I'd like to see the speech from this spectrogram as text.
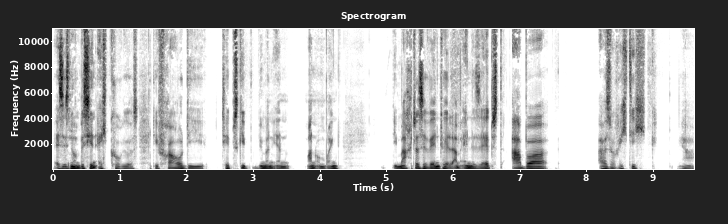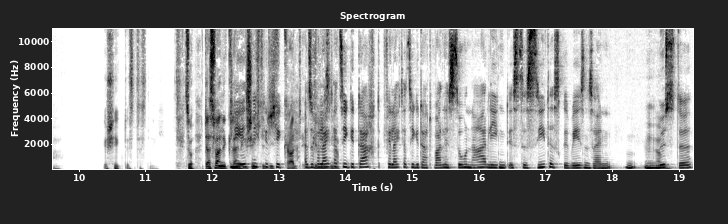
Es ist nur ein bisschen echt kurios. Die Frau, die Tipps gibt, wie man ihren Mann umbringt, die macht das eventuell am Ende selbst, aber, aber so richtig, ja, geschickt ist das nicht. So, das war eine kleine nee, ist nicht Geschichte, die ich geschickt. Also vielleicht hat sie gedacht, vielleicht hat sie gedacht, weil es so naheliegend ist, dass sie das gewesen sein m- müsste,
